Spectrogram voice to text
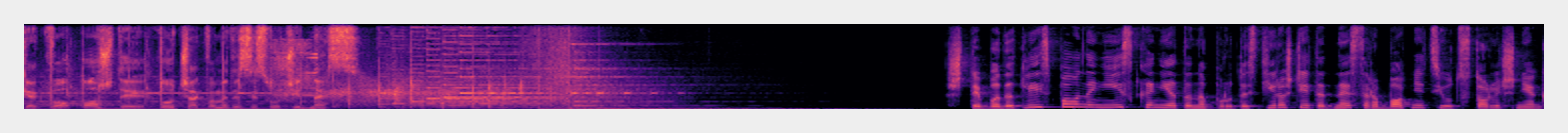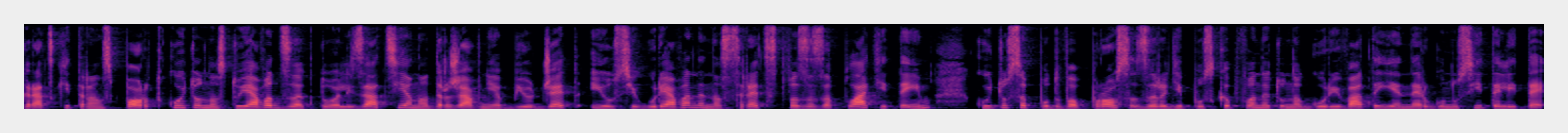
Какво още очакваме да се случи днес? Ще бъдат ли изпълнени исканията на протестиращите днес работници от столичния градски транспорт, които настояват за актуализация на държавния бюджет и осигуряване на средства за заплатите им, които са под въпрос заради поскъпването на горивата и енергоносителите?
